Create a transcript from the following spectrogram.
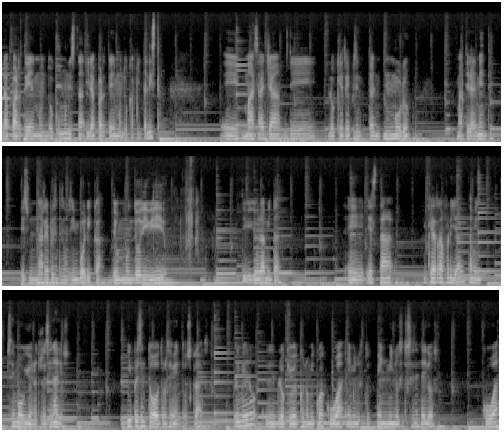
la parte del mundo comunista y la parte del mundo capitalista. Eh, más allá de lo que representa el muro materialmente, es una representación simbólica de un mundo dividido, dividido en la mitad. Eh, esta guerra fría también se movió en otros escenarios y presentó otros eventos claves. Primero, el bloqueo económico a Cuba en, 1962. Cuba,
